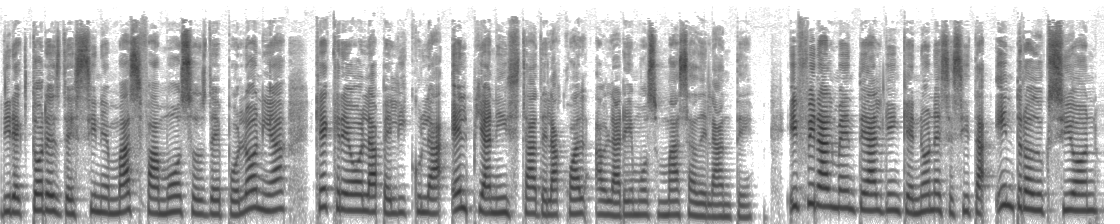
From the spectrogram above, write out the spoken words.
directores de cine más famosos de Polonia, que creó la película El pianista, de la cual hablaremos más adelante. Y finalmente alguien que no necesita introducción,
